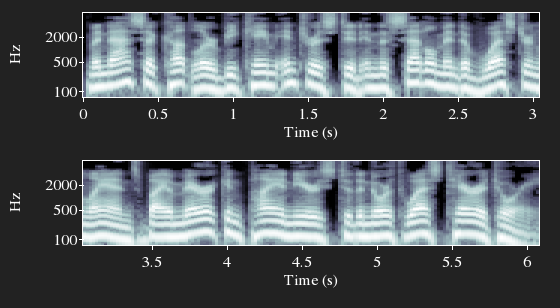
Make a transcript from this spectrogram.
Manasseh Cutler became interested in the settlement of western lands by American pioneers to the Northwest Territory.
